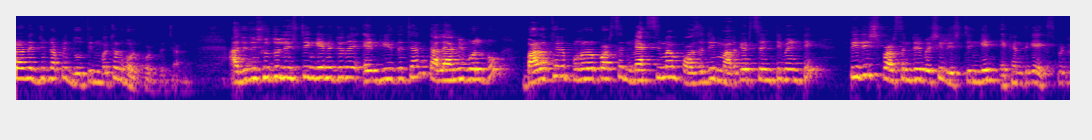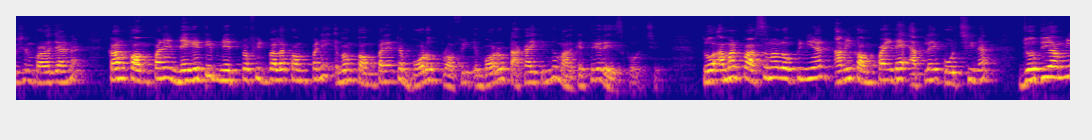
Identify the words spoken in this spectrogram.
রানের জন্য আপনি দু তিন বছর হোল্ড করতে চান। আর যদি শুধু লিস্টিং গেনের জন্য এন্ট্রি নিতে চান, তাহলে আমি বলব বারো থেকে পনেরো পার্সেন্ট ম্যাক্সিমাম পজিটিভ মার্কেট সেন্টিমেন্টে তিরিশ পার্সেন্টের বেশি লিস্টিং গেইন এখান থেকে এক্সপেকটেশন করা যায় না। কারণ কোম্পানির নেগেটিভ নেট প্রফিট বালা কোম্পানি এবং কোম্পানি একটা বড় প্রফিট বড় টাকাই কিন্তু মার্কেট থেকে রেজ করছে। তো আমার পার্সোনাল ওপিনিয়ন আমি কোম্পানিটায় অ্যাপ্লাই করছি না। যদিও আমি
